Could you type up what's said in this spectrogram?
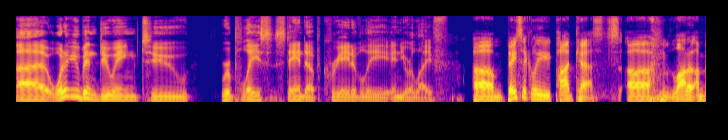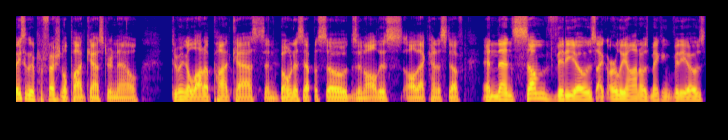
uh, what have you been doing to replace stand up creatively in your life? Um, basically, podcasts. Uh, a lot of. I'm basically a professional podcaster now, doing a lot of podcasts and bonus episodes and all this, all that kind of stuff. And then some videos. Like early on, I was making videos,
